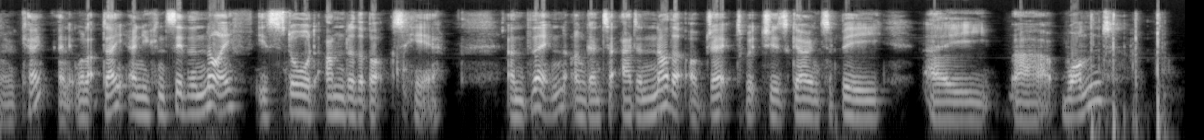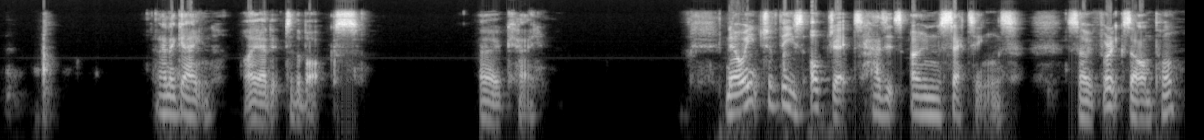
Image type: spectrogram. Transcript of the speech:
Okay and it will update and you can see the knife is stored under the box here. And then I'm going to add another object which is going to be a uh, wand. And again I add it to the box. Okay. Now each of these objects has its own settings. So for example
